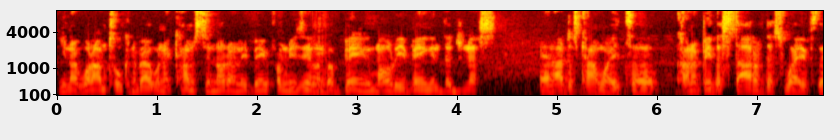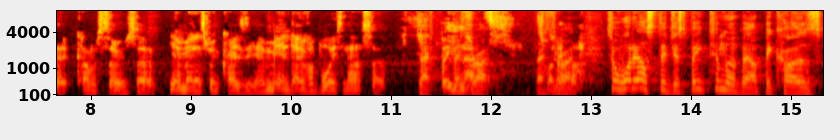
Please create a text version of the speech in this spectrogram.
you know, what I'm talking about when it comes to not only being from New Zealand but being Maori, being Indigenous, and I just can't wait to kind of be the start of this wave that comes through. So yeah, man, it's been crazy. And me and Dave are boys now, so that, but, that's know, right. That's whatever. right. So what else did you speak to him about? Because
